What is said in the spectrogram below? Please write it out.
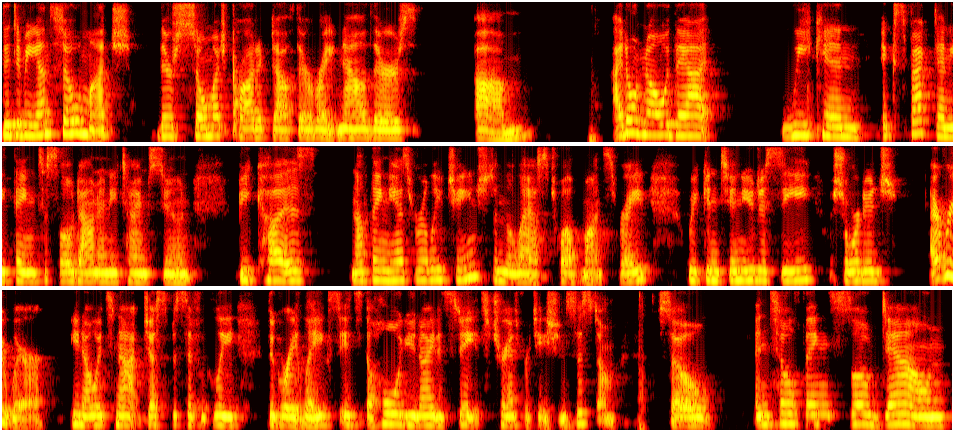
the demand so much. There's so much product out there right now. There's um I don't know that we can expect anything to slow down anytime soon because nothing has really changed in the last 12 months, right? We continue to see a shortage everywhere. You know, it's not just specifically the Great Lakes, it's the whole United States transportation system. So, until things slow down,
